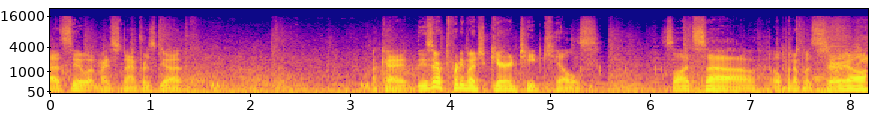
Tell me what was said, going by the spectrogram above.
Alright, let's see what my sniper's got. Okay, these are pretty much guaranteed kills. So let's uh, open up with serial.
